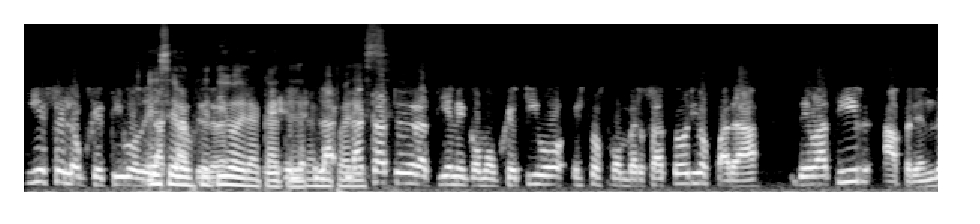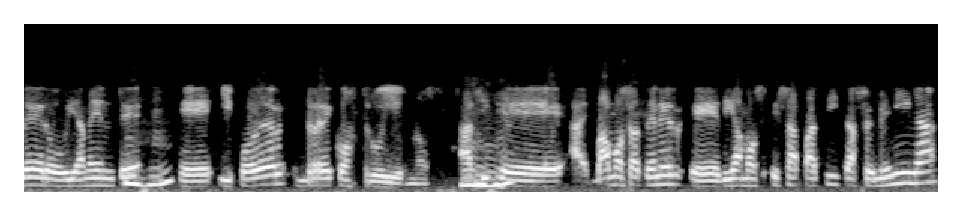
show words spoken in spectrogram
y, es el objetivo de la cátedra. el objetivo de la cátedra la, la cátedra tiene como objetivo estos conversatorios para debatir, aprender obviamente eh, y poder reconstruirnos. Así que ah, vamos a tener, eh, digamos, esa patita femenina.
